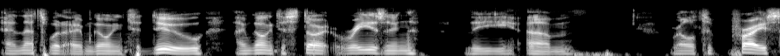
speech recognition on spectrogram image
and that's what I'm going to do. I'm going to start raising the um, relative price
